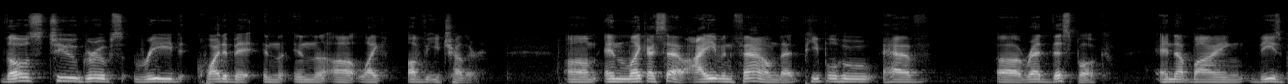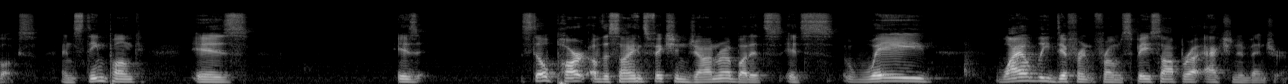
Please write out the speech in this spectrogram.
those two groups read quite a bit in the in the uh, like of each other. Um, and like I said, I even found that people who have uh, read this book end up buying these books. And steampunk is is still part of the science fiction genre, but it's it's way wildly different from space opera action adventure.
